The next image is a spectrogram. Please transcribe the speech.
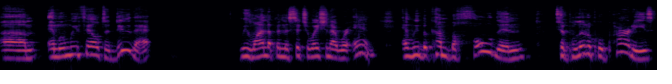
Um, and when we fail to do that, we wind up in the situation that we're in, and we become beholden to political parties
